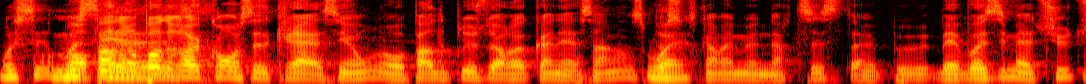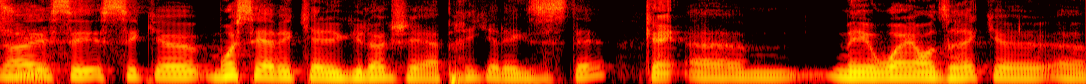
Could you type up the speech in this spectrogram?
Moi, c'est- Mais moi, on ne parlera pas de reconsécration, on va parler plus de reconnaissance, parce Ouais. que c'est quand même un artiste un peu. Ben vas-y, Mathieu, tu. C'est que moi, c'est avec Caligula que j'ai appris qu'elle existait. Euh, mais ouais, on dirait que euh,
